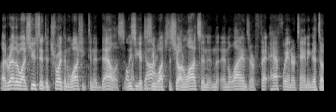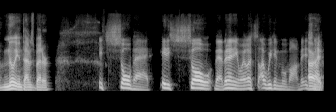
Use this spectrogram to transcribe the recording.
I'd rather watch Houston at Detroit than Washington at Dallas. At Oh least you get to see God. watch Deshaun Watson, and the, and the Lions are fa- halfway entertaining. That's a million times better. It's so bad. It is so bad. But anyway, let's uh, we can move on. But it's All not right.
